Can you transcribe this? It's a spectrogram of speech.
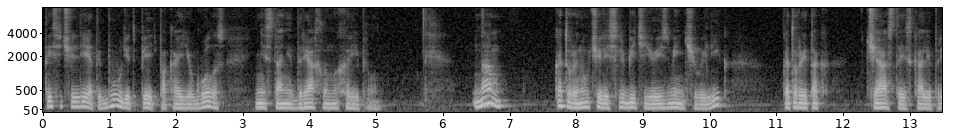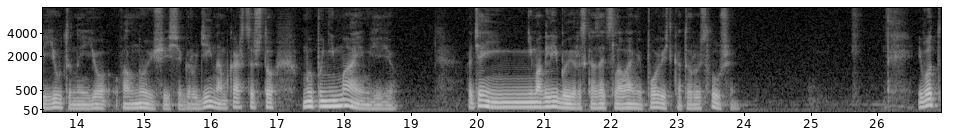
тысячи лет и будет петь, пока ее голос не станет дряхлым и хриплым. Нам, которые научились любить ее изменчивый лик, которые так часто искали приюта на ее волнующейся груди, нам кажется, что мы понимаем ее – хотя и не могли бы рассказать словами повесть, которую слушаем. И вот,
